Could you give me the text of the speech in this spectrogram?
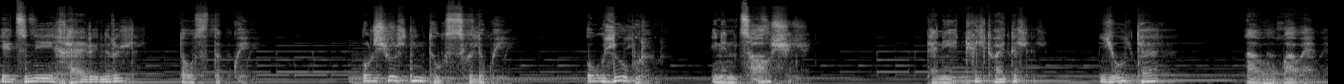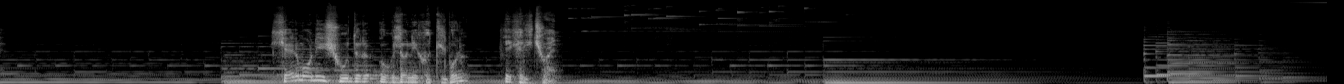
Эзний хайр инрэл дуустдаггүй. Өршөөлт нь төгсгөлгүй. Өглөө бүр энэ нь цоо шин. Таны ихтгэлд байдал юутай аавгаавэ. Хермоны шүүдэр өглөөний хөтөлбөр эхэлж байна.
